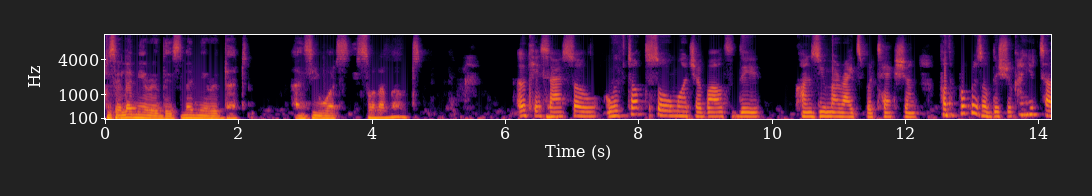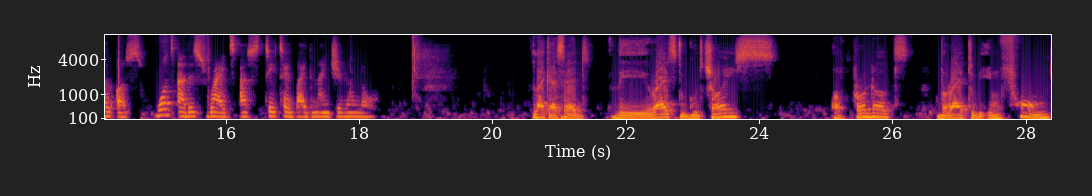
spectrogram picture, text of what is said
to say, let me read this, let me read that, and see what it's all about. Okay, sir. So we've talked so much about the consumer rights protection. For the purpose of the show, can you tell us what are these rights as stated by the Nigerian law? Like I said, the rights to good choice of products, the right to be informed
